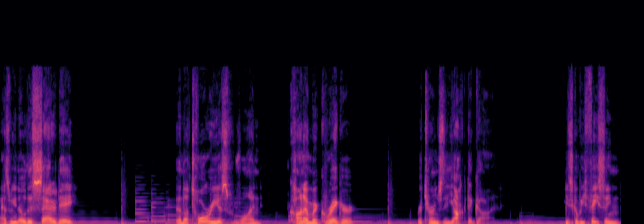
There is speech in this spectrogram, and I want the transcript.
As we know, this Saturday, the notorious one, Conor McGregor, returns to the octagon. He's going to be facing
